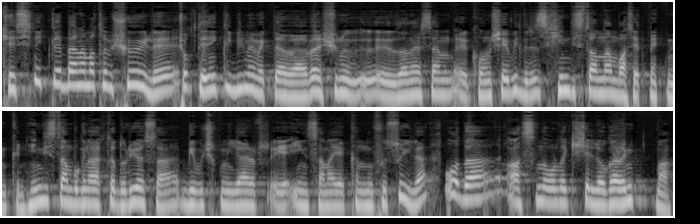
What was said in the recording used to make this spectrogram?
Kesinlikle ben ama tabii şöyle çok derinlikli bilmemekle beraber şunu e, zannedersem e, konuşabiliriz. Hindistan'dan bahsetmek mümkün. Hindistan bugün ayakta duruyorsa bir buçuk 2,5 milyar e, insana yakın nüfusuyla o da aslında oradaki işte logaritma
